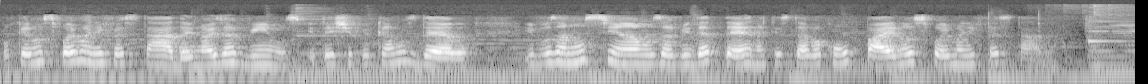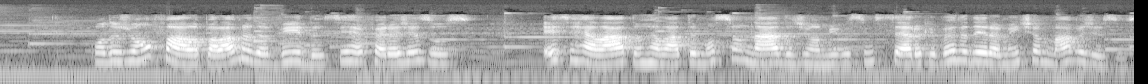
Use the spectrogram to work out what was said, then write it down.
porque nos foi manifestada e nós a vimos e testificamos dela, e vos anunciamos a vida eterna que estava com o Pai e nos foi manifestada. Quando João fala a palavra da vida, se refere a Jesus, esse relato é um relato emocionado de um amigo sincero que verdadeiramente amava Jesus.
